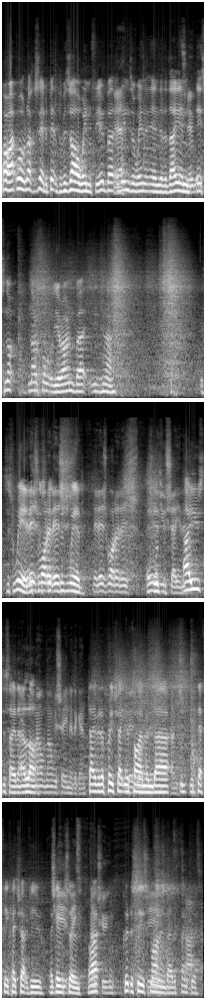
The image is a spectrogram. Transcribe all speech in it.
All right. Well, like I said, a bit of a bizarre win for you, but Yeah. a win's a win at the end of the day, and True. it's not no fault of your own. But you know, it's just weird. It's just, what it it's is. Just weird. It is what it is. It what is- you saying. I used to say that a lot. Now, now we're saying it again. David, appreciate your time, and uh, we'll definitely catch up with you again Cheers, soon. mate. All right. Thanks, Hugo. Good to see you Cheers. smiling, David. Thank you.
